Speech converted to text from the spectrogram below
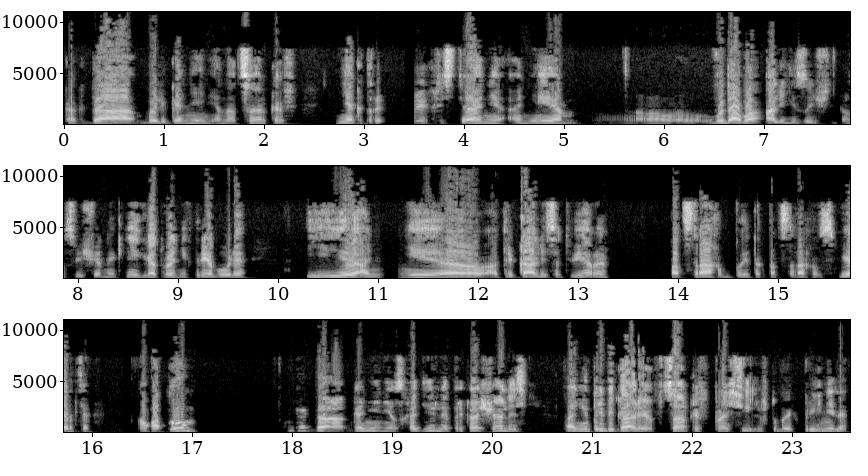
Когда были гонения на церковь, некоторые христиане, они а, выдавали язычникам священные книги, которые от них требовали, и они отрекались от веры под страхом пыток, под страхом смерти. А потом, когда гонения сходили, прекращались, они прибегали в церковь, просили, чтобы их приняли.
